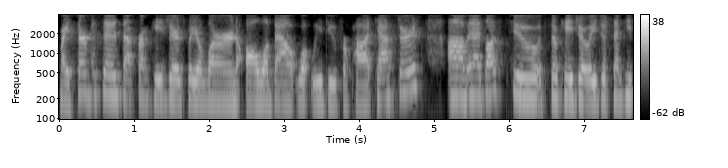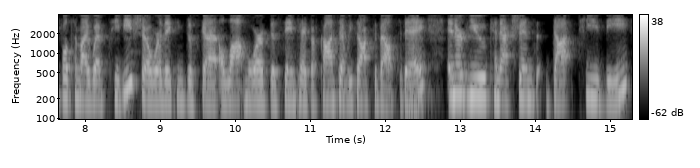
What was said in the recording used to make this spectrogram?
my services. That front page there is where you'll learn all about what we do for podcasters. Um, and I'd love to, if it's okay, Joey, just send people to my web TV show where they can just get a lot more of the same type of content we talked about today. Interviewconnections.tv.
